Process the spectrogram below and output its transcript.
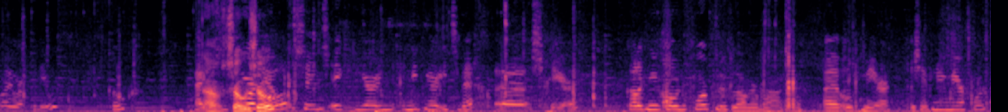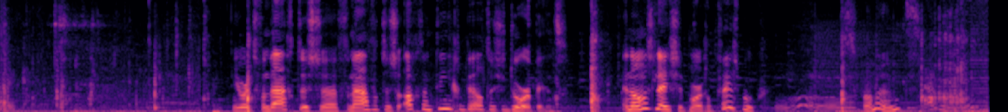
Wel heel erg benieuwd. Ik ook. Kijk, Nou, sowieso. voordeel. Sinds ik hier niet meer iets weg eh, scheer, kan ik nu gewoon de voorpluk langer maken. Eh, of meer. Dus je hebt nu meer voorpluk. Je wordt vandaag tussen, vanavond tussen 8 en 10 gebeld als je door bent. En anders lees je het morgen op Facebook. Spannend. selectiedag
